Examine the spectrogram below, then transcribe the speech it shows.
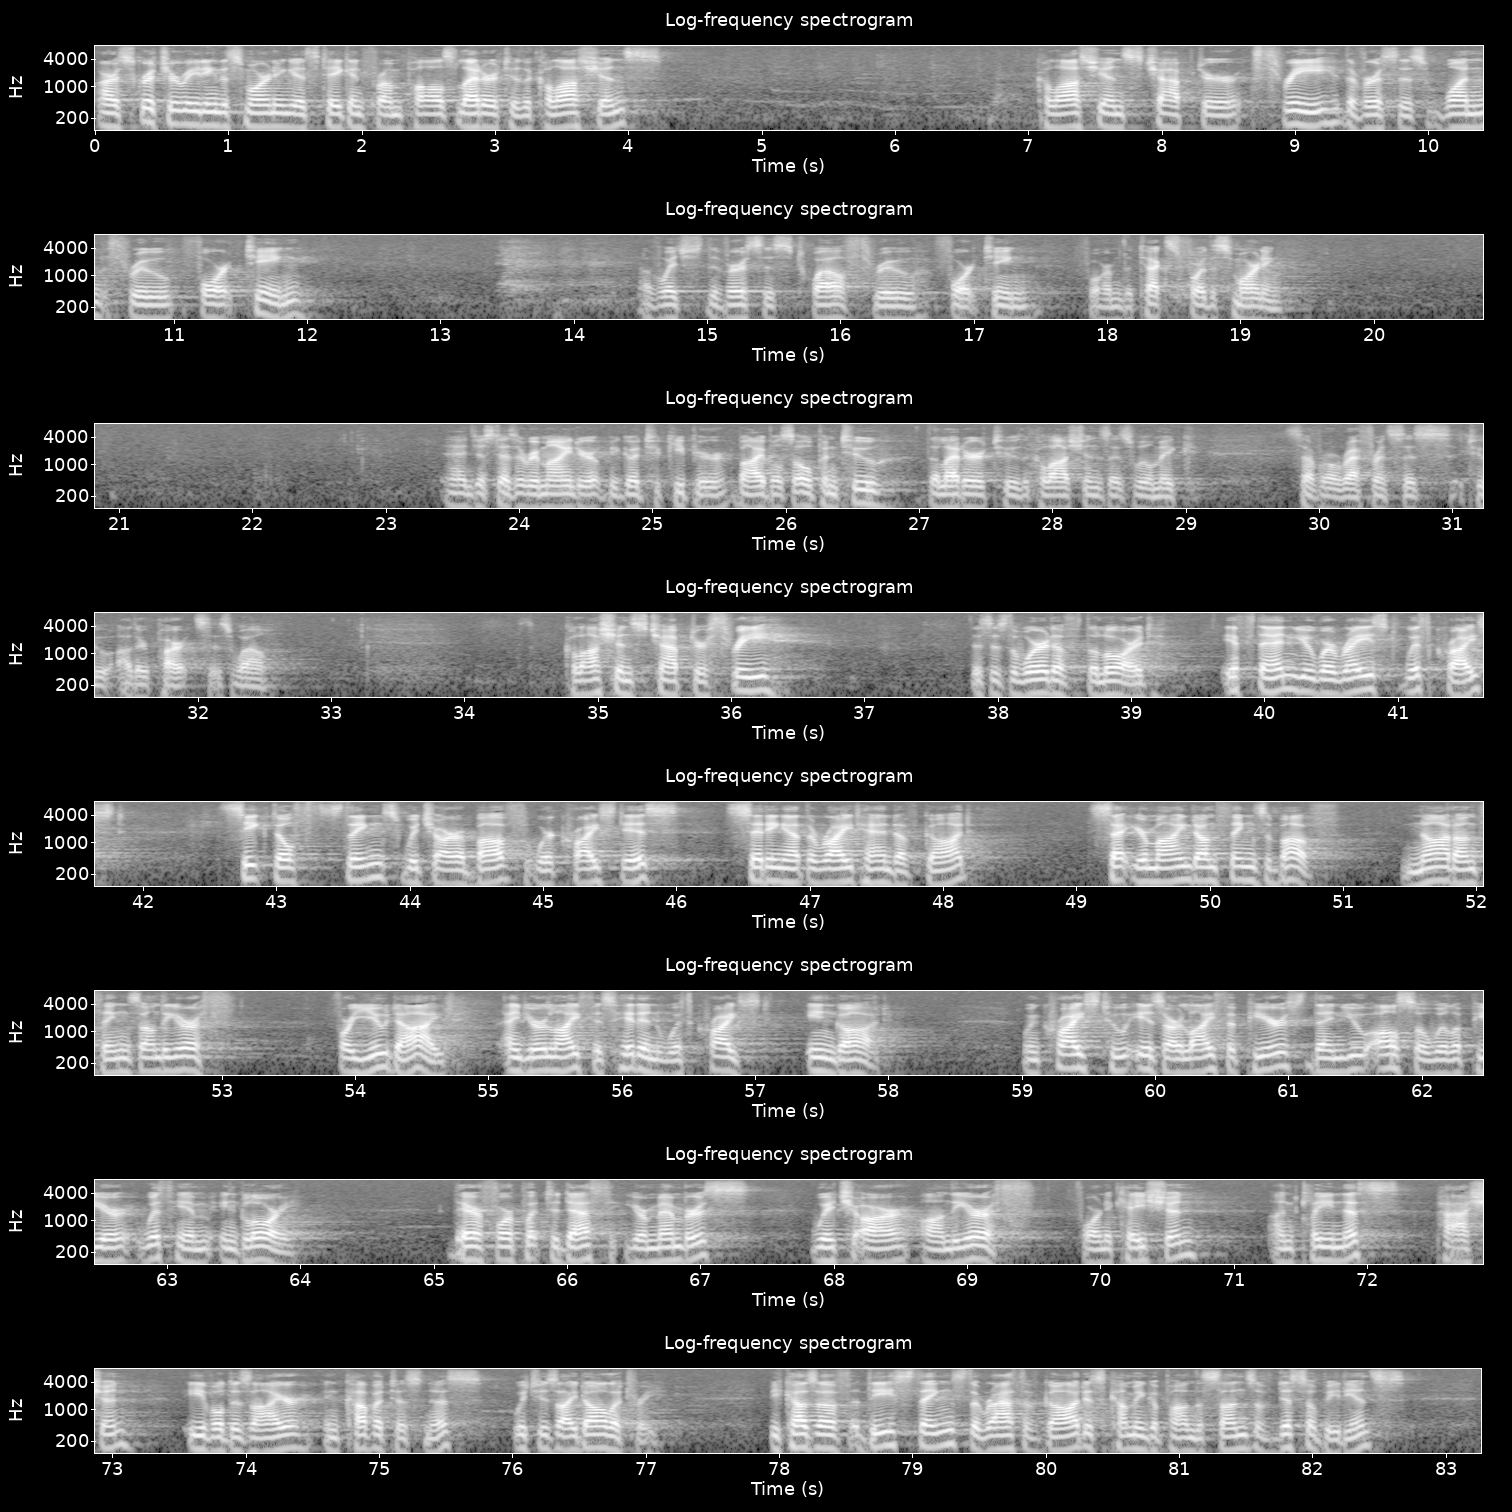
Our scripture reading this morning is taken from Paul's letter to the Colossians. Colossians chapter 3, the verses 1 through 14, of which the verses 12 through 14 form the text for this morning. And just as a reminder, it would be good to keep your Bibles open to the letter to the Colossians as we'll make several references to other parts as well. Colossians chapter 3, this is the word of the Lord. If then you were raised with Christ, seek those things which are above where Christ is, sitting at the right hand of God. Set your mind on things above, not on things on the earth. For you died, and your life is hidden with Christ in God. When Christ, who is our life, appears, then you also will appear with him in glory. Therefore, put to death your members which are on the earth fornication, uncleanness, passion, evil desire, and covetousness, which is idolatry. Because of these things, the wrath of God is coming upon the sons of disobedience,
